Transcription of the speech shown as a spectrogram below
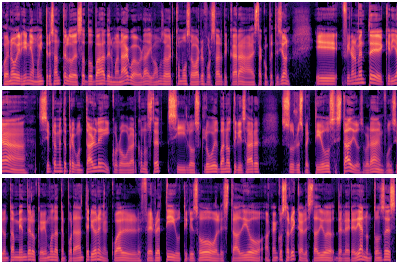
Bueno, Virginia, muy interesante lo de estas dos bajas del Managua, ¿verdad? Y vamos a ver cómo se va a reforzar de cara a esta competición. Y finalmente, quería simplemente preguntarle y corroborar con usted si los clubes van a utilizar sus respectivos estadios, ¿verdad? En función también de lo que vimos la temporada anterior, en el cual Ferretti utilizó el estadio acá en Costa Rica, el estadio del Herediano. Entonces,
